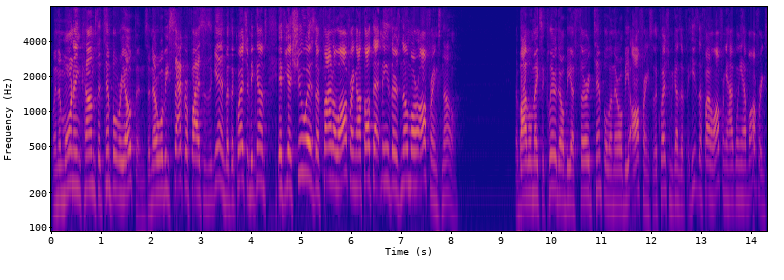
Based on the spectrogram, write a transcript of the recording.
When the morning comes, the temple reopens and there will be sacrifices again. But the question becomes if Yeshua is the final offering, I thought that means there's no more offerings. No. The Bible makes it clear there will be a third temple and there will be offerings. So the question becomes if he's the final offering, how can we have offerings?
